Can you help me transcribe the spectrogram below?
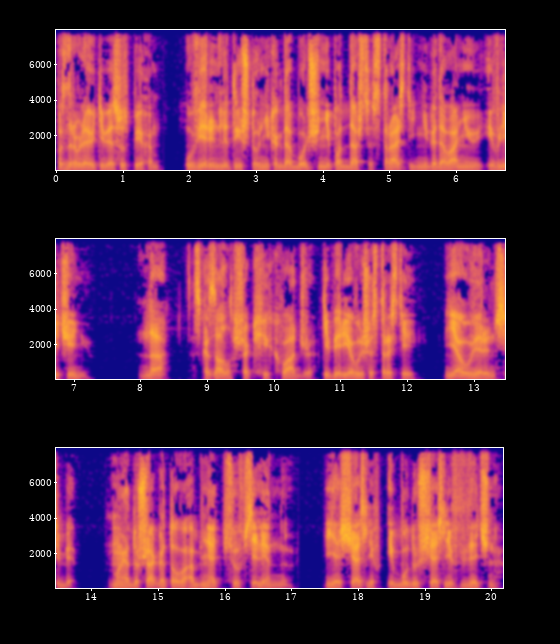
«Поздравляю тебя с успехом. Уверен ли ты, что никогда больше не поддашься страсти, негодованию и влечению?» «Да», — сказал Шакхихваджа. «Теперь я выше страстей. Я уверен в себе. Моя душа готова обнять всю Вселенную. Я счастлив и буду счастлив вечно.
